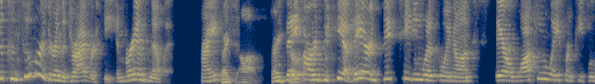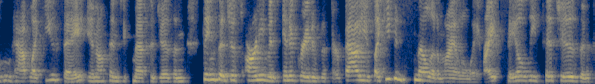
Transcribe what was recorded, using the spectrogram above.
The consumers are in the driver's seat and brands know it right? Thank God. Thank they God. are, yeah, they are dictating what is going on. They are walking away from people who have, like you say, inauthentic messages and things that just aren't even integrated with their values. Like you can smell it a mile away, right? Salesy pitches and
